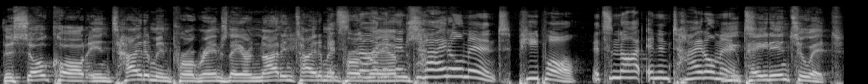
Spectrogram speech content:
The so-called entitlement programs, they are not entitlement It's programs. It's not an entitlement, people. It's not an entitlement. you paid into it.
